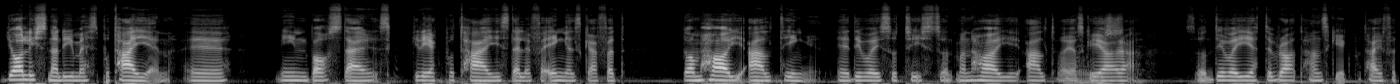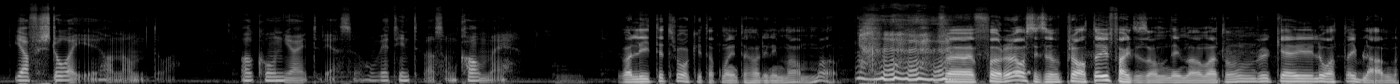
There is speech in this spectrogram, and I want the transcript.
jag lyssnade ju mest på thaien. Eh, min boss där skrek på thai istället för engelska för att de hör ju allting. Eh, det var ju så tyst så man hör ju allt vad jag ska just göra. Så det var jättebra att han skrek på thai för att jag förstår ju honom då. Och hon gör inte det så hon vet ju inte vad som kommer. Det var lite tråkigt att man inte hörde din mamma. För förra avsnittet så pratade vi faktiskt om din mamma, att hon brukar ju låta ibland.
